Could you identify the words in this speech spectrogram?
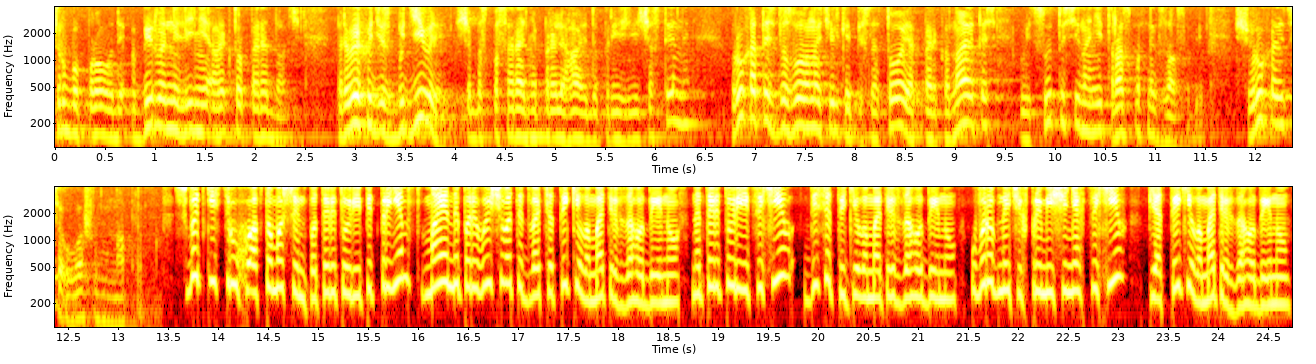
трубопроводи, обірвані лінії електропередач. При виході з будівлі, що безпосередньо прилягають до проїжджої частини, рухатись дозволено тільки після того, як переконаєтесь у відсутності на ній транспортних засобів, що рухаються у вашому напрямку. Швидкість руху автомашин по території підприємств має не перевищувати 20 км за годину. На території цехів – 10 км за годину. У виробничих приміщеннях цехів – 5 км за годину.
